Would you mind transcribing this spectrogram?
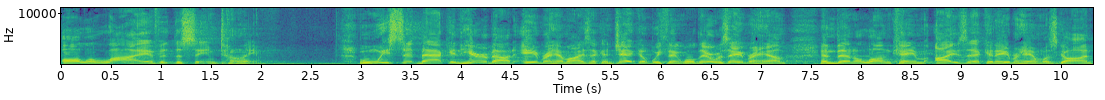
all alive at the same time. When we sit back and hear about Abraham, Isaac, and Jacob, we think, well, there was Abraham, and then along came Isaac, and Abraham was gone,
